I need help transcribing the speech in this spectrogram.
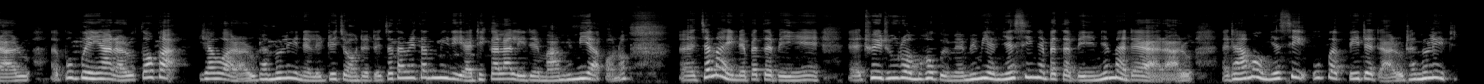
တာတို့ပူပင်ရတာတို့တော့က ရောက်ရတာတို့ဒါမျိုးလေးနဲ့လေတွေ့ကြုံတတ်တယ်စတာရီတက်သမီတွေကအဒီကလာလေးထဲမှာမိမိကပေါ့နော်အဲကျမကြီးနဲ့ပတ်သက်ပြီးရင်အထွေထူးတော့မဟုတ်ပေမဲ့မိမိရဲ့မျက်စိနဲ့ပတ်သက်ပြီးရင်မျက်မှန်တက်ရတာတို့ဒါမှမဟုတ်မျက်စိဥပတ်ပေးတတ်တာတို့ဒါမျိုးလေးဖြစ်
